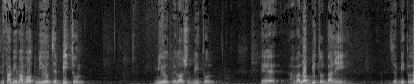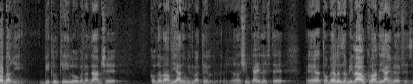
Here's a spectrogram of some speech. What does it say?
לפעמים אבות מיעוט זה ביטול, מיעוט מלושן ביטול, אבל לא ביטול בריא, זה ביטול לא בריא, ביטול כאילו בן אדם שכל דבר מיד הוא מתבטל. אנשים כאלה שאתה אתה אומר לו איזה מילה, הוא כבר נהיה עם ואפס.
